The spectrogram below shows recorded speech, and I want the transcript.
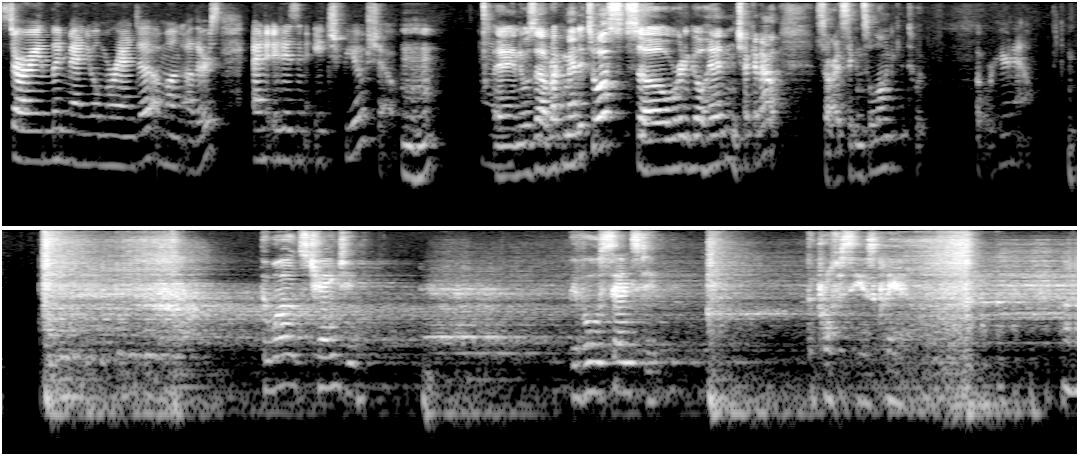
starring Lin-Manuel Miranda, among others, and it is an HBO show. Mm-hmm. And it was uh, recommended to us, so we're going to go ahead and check it out. Sorry it's taking so long to get to it. But we're here now. The world's changing. We've all sensed it. The prophecy is clear. Our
